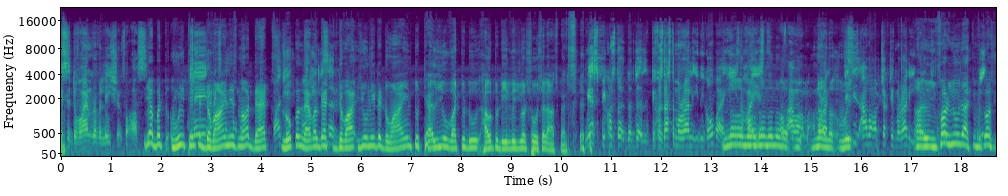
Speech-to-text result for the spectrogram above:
This is divine revelation for us. Yeah, but we think that divine is not that Baji, local Baji, level that listen. divine you need a divine to tell you what to do, how to deal with your social aspects. Yes, because the, the, the because that's the morality we go by. No, He's the no, highest no, no, no, of no. our No, no, This we- is our objective morality. Uh, for you, like because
